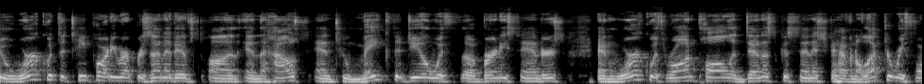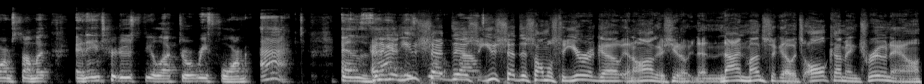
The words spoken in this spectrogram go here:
to work with the Tea Party representatives on in the House and to make the deal with uh, Bernie Sanders and work with Ron Paul and Dennis Kucinich to have an electoral reform summit and introduce the Electoral Reform Act. And, and again, you said this. You said this almost a year ago in August. You know, nine months ago. It's all coming true now.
